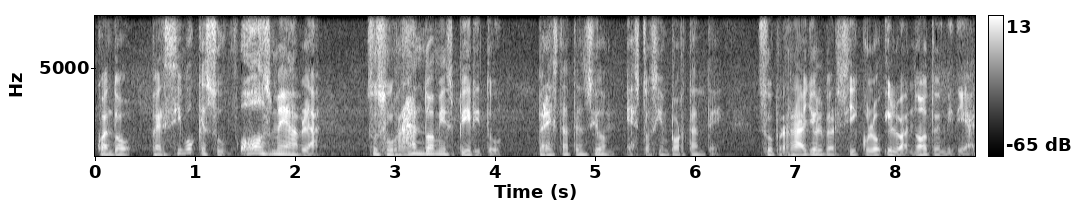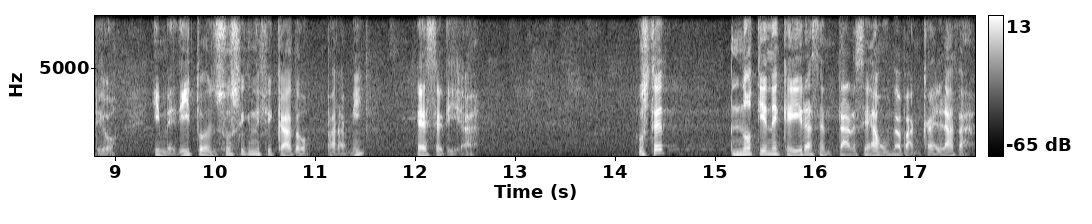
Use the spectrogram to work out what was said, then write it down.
Cuando percibo que su voz me habla, susurrando a mi espíritu, presta atención, esto es importante. Subrayo el versículo y lo anoto en mi diario, y medito en su significado para mí ese día. Usted no tiene que ir a sentarse a una banca helada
